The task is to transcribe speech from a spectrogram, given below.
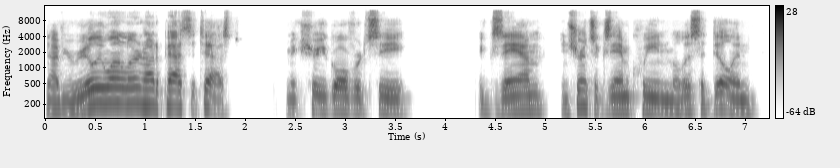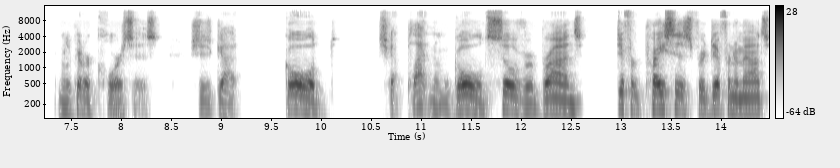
Now, if you really want to learn how to pass the test, make sure you go over to see exam, insurance exam queen Melissa Dillon and look at her courses. She's got gold, she's got platinum, gold, silver, bronze, different prices for different amounts.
